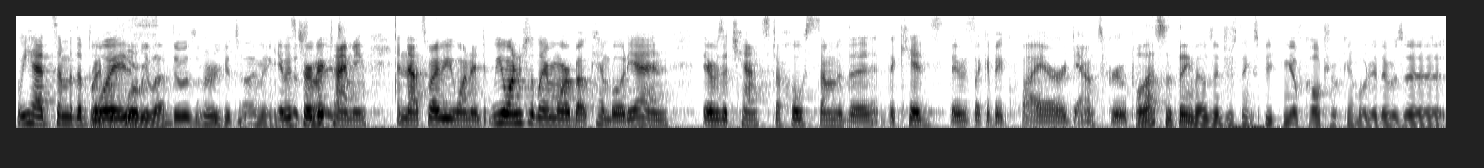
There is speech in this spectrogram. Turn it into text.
we had some of the boys Right before we left, it was very good timing. it was That's perfect right. timing, and that's why we wanted we wanted to learn more about Cambodia, and there was a chance to host some of the the kids. There was like a big choir or dance group. Well, that's the thing that was interesting. Speaking of culture of Cambodia, there was a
